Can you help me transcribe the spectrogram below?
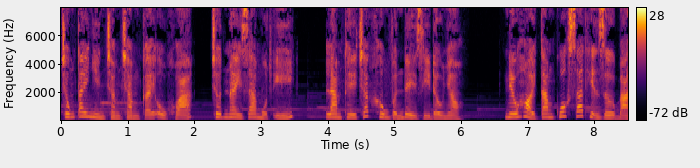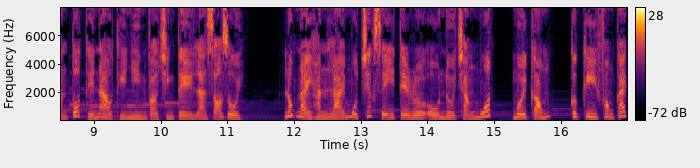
chống tay nhìn chầm chầm cái ổ khóa, chợt này ra một ý, làm thế chắc không vấn đề gì đâu nhỏ. Nếu hỏi Tam Quốc sát hiện giờ bán tốt thế nào thì nhìn vào trình tề là rõ rồi. Lúc này hắn lái một chiếc CITRON trắng muốt, mới cóng, cực kỳ phong cách,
